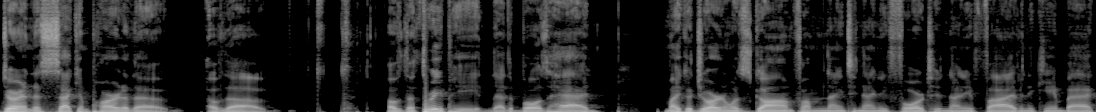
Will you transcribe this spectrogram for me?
during the second part of the of the of the three-peat that the Bulls had, Michael Jordan was gone from 1994 to 95, and he came back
